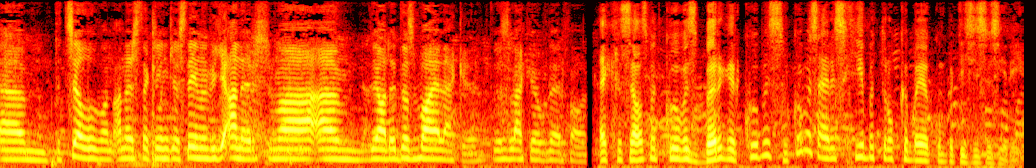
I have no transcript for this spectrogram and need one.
ehm um, te chill want anders dan klink jou stem 'n bietjie anders, maar ehm um, ja, dit was baie lekker. Dit was lekker om te ervaar. Ek gesels met Kobus Burger. Kobus, hoekom is RSG betrokke by 'n kompetisie soos hierdie?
